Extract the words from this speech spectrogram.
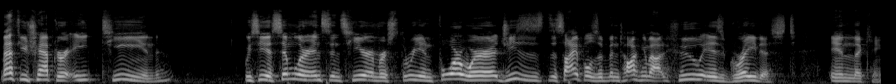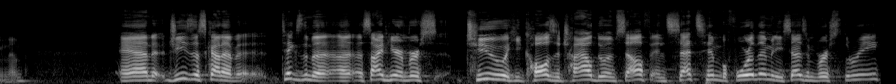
Matthew chapter 18, we see a similar instance here in verse 3 and 4 where Jesus' disciples have been talking about who is greatest in the kingdom. And Jesus kind of uh, takes them uh, uh, aside here in verse 2. He calls a child to himself and sets him before them. And he says in verse 3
